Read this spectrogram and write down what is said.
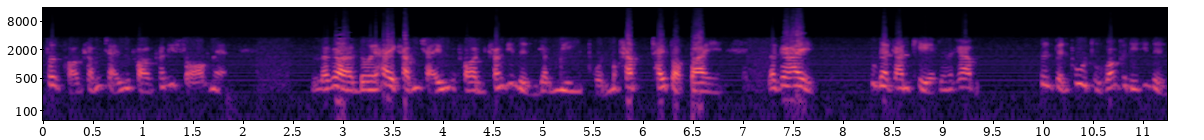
เพิกถอนคำวิจัยอุทธรณ์ครั้งที่สองเนี่ย แล้วก็โดยให้คำวิจัยอุทธรณ์ครั้งที่หนึ่งยังมีผลบังคับ ใช้ต่อไป แล้วก็ให้ผู้การการเขตนะครับ ซึ่งเป็นผู้ถูกฟ้องคดีที่หนึ่ง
